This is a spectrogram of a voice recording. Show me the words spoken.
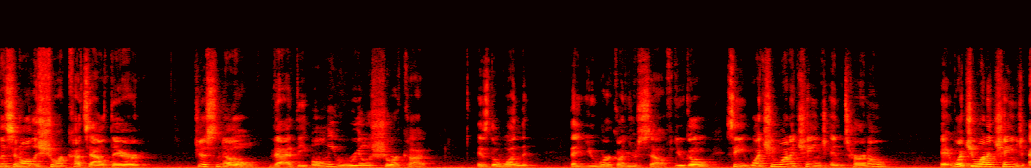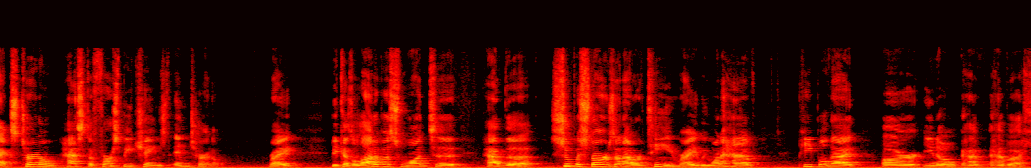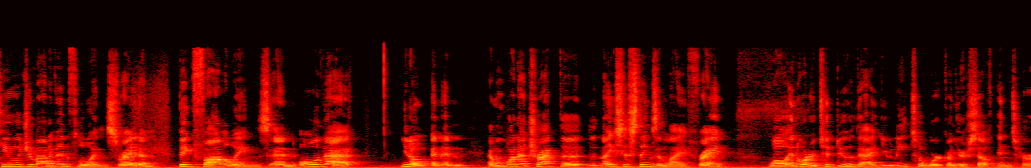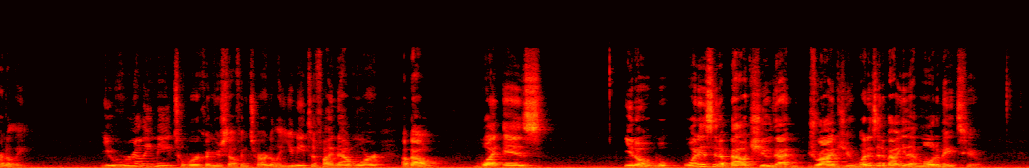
listen, all the shortcuts out there, just know that the only real shortcut is the one that you work on yourself. You go, see, what you want to change internal, it, what you want to change external has to first be changed internal, right? Because a lot of us want to have the superstars on our team, right? We want to have people that are, you know, have, have a huge amount of influence, right? And big followings and all of that, you know, and, and, and we want to attract the, the nicest things in life, right? Well, in order to do that, you need to work on yourself internally. You really need to work on yourself internally. You need to find out more about what is you know what is it about you that drives you what is it about you that motivates you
